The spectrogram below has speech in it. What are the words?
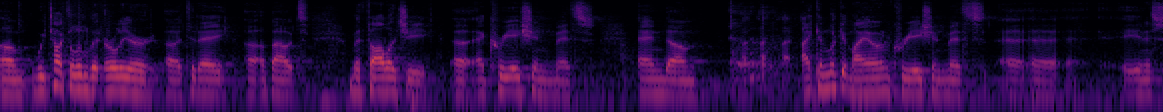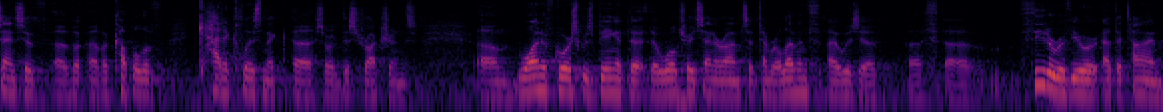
Um, we talked a little bit earlier uh, today about mythology and creation myths, and um, I, I, can look at my own creation myths in a sense of, of, of a couple of cataclysmic uh, sort of destructions. Um, one, of course, was being at the, the, World Trade Center on September 11th. I was a, a, a theater reviewer at the time,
